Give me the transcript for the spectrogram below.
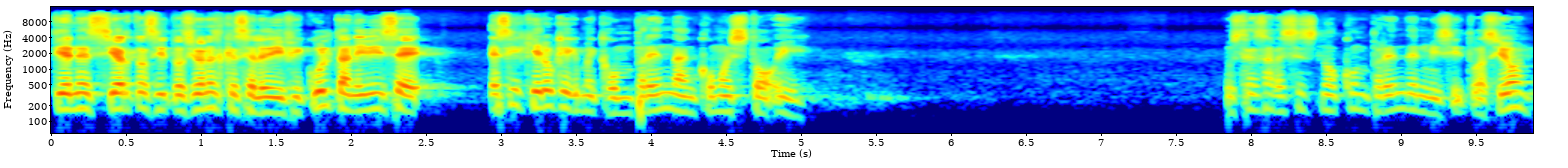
tiene ciertas situaciones que se le dificultan y dice, es que quiero que me comprendan cómo estoy. Ustedes a veces no comprenden mi situación.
